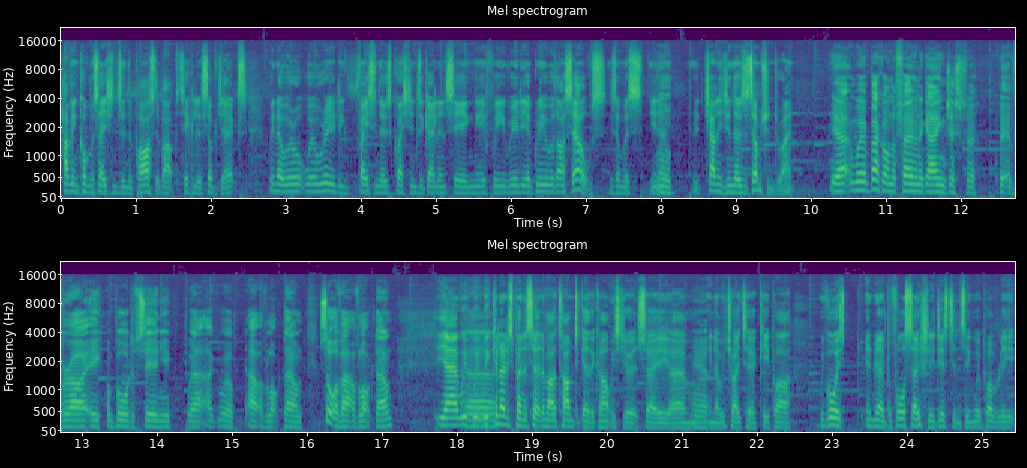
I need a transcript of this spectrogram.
having conversations in the past about particular subjects. We know we're, we're really facing those questions again and seeing if we really agree with ourselves. It's almost, you know, mm. challenging those assumptions, right? Yeah, and we're back on the phone again just for a bit of variety. I'm bored of seeing you. We're, uh, well, out of lockdown, sort of out of lockdown. Yeah, we, uh, we, we, uh, can only spend a certain amount of time together, can't we, Stuart? So, um, yeah. you know, we try to keep our. We've always you know, before socially distancing, we're probably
